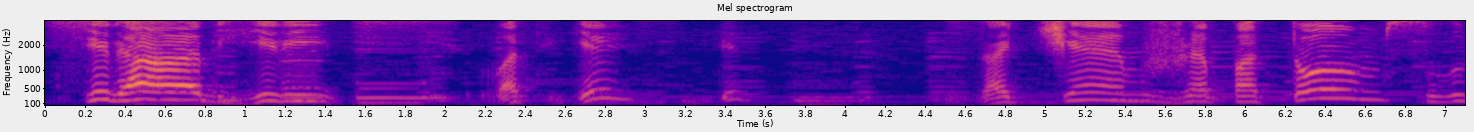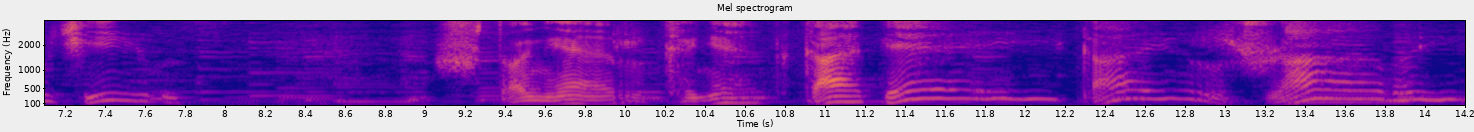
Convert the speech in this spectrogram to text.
себя объявить в отъезде, Зачем же потом случилось, Что меркнет копейкой ржавой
